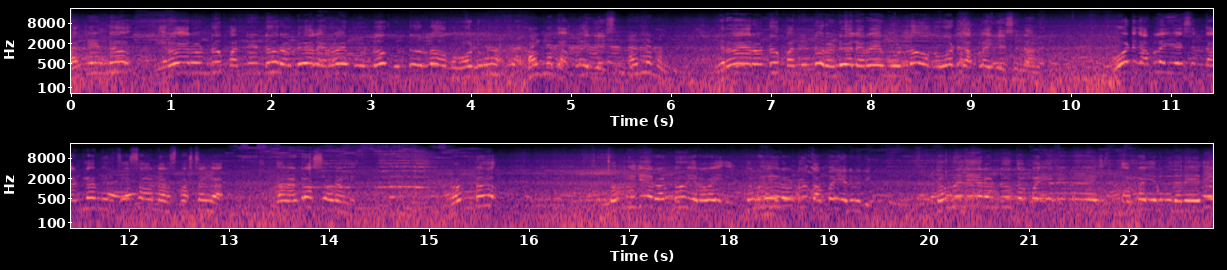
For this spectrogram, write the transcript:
పన్నెండు ఇరవై రెండు పన్నెండు రెండు వేల ఇరవై మూడులో గుంటూరులో ఒక ఓటు అప్లై చేసింది. ఇరవై రెండు పన్నెండు రెండు వేల ఇరవై మూడులో ఒక ఓటుకి అప్లై చేసింది ఆమె. ఓటుకి అప్లై చేసిన దాంట్లో మీరు చూస్తూ ఉన్నారు స్పష్టంగా. దాని అడ్రస్ చూడండి. రెండు తొమ్మిది రెండు ఇరవై తొమ్మిది రెండు తొంభై ఎనిమిది. తొమ్మిది రెండు తొంభై ఎనిమిది తొంభై ఎనిమిది అనేది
